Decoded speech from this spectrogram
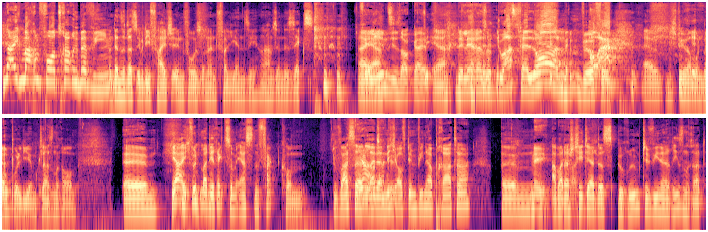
Na, ich mache einen Vortrag über Wien. Und dann sind das über die falschen Infos und dann verlieren sie. Dann haben sie eine 6. ah, Verlieren sie, ist auch geil. Ja. Der Lehrer so, du hast verloren. Mit dem Hau Würfel. ab. Äh, die spielen mal Monopoly im Klassenraum. Ähm, ja, ich würde mal direkt zum ersten Fakt kommen. Du warst ja, Ja, leider Attacke. nicht auf dem Wiener Prater. Ähm, Nee, aber da steht ja das berühmte Wiener Riesenrad,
